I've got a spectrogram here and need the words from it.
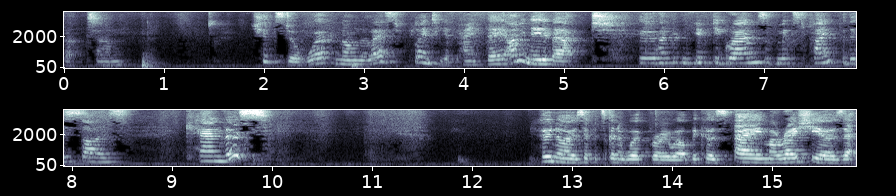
But um, should still work nonetheless. Plenty of paint there. I only need about 250 grams of mixed paint for this size canvas who knows if it's going to work very well because A, my ratios are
